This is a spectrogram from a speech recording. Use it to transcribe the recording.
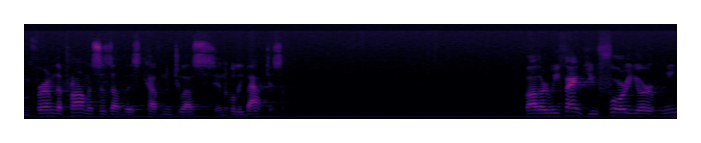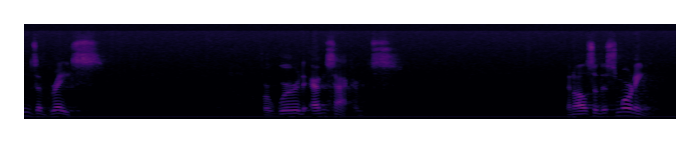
confirmed the promises of this covenant to us in holy baptism. Father, we thank you for your means of grace, for word and sacraments. And also this morning, we'll be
